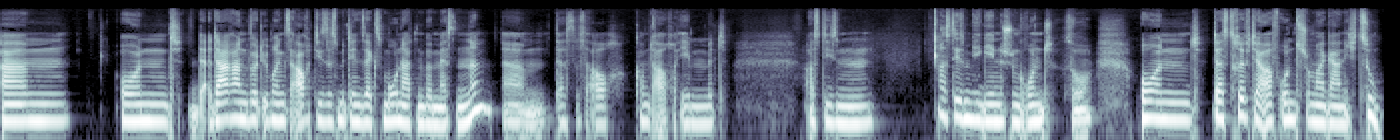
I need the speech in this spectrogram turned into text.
Ähm, und daran wird übrigens auch dieses mit den sechs Monaten bemessen. Ne? Ähm, das ist auch, kommt auch eben mit aus diesem, aus diesem hygienischen Grund so. Und das trifft ja auf uns schon mal gar nicht zu.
